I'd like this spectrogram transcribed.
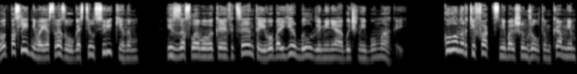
Вот последнего я сразу угостил сюрикеном. Из-за слабого коэффициента его барьер был для меня обычной бумагой. Кулон-артефакт с небольшим желтым камнем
